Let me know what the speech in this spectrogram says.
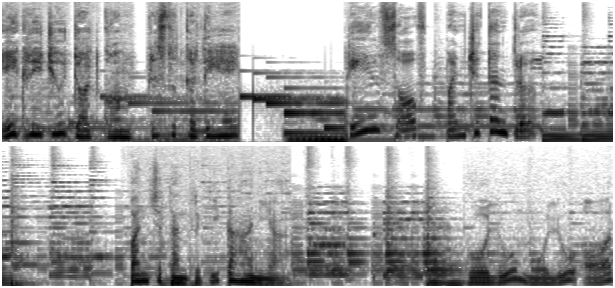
एक रेडियो डॉट कॉम प्रस्तुत करते हैं। टेल्स ऑफ़ पंचतंत्र पंचतंत्र की कहानियाँ। गोलू मोलू और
